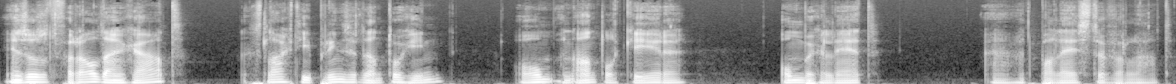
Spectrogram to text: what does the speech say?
En zoals het vooral dan gaat, slaagt die prins er dan toch in om een aantal keren onbegeleid uh, het paleis te verlaten.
